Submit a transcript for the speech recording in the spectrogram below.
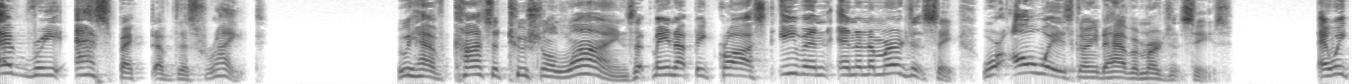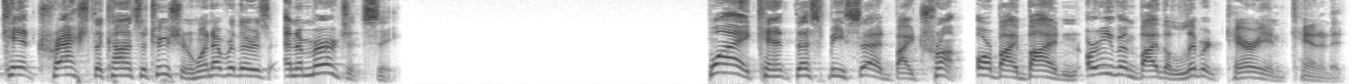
every aspect of this right, we have constitutional lines that may not be crossed even in an emergency. We're always going to have emergencies. And we can't trash the Constitution whenever there's an emergency. Why can't this be said by Trump or by Biden or even by the Libertarian candidate,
